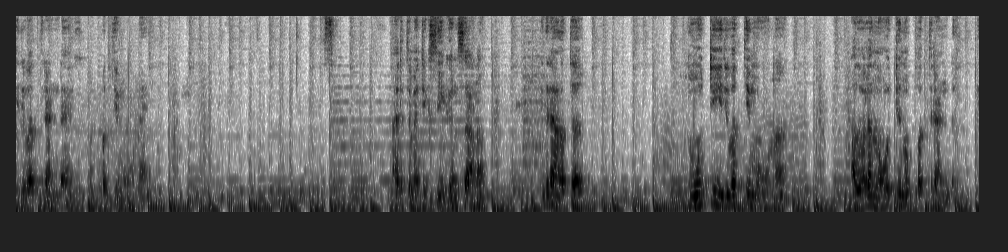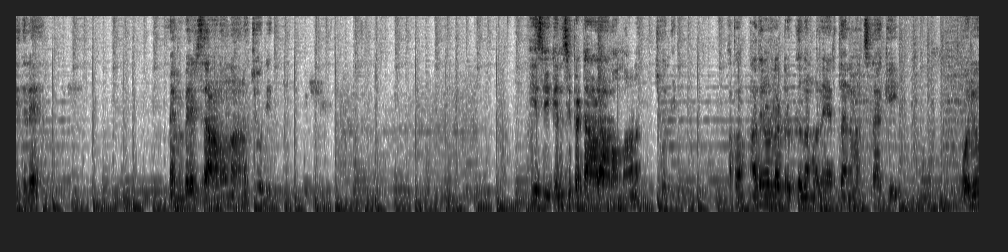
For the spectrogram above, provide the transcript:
ഇരുപത്തിരണ്ട് മുപ്പത്തി മൂന്ന് അരിത്തമെറ്റിക് സീക്വൻസ് ആണ്. ഇതിനകത്ത് നൂറ്റി ഇരുപത്തി മൂന്ന് അതുപോലെ നൂറ്റി മുപ്പത്തിരണ്ട്. ഇതിലെ മെമ്പേഴ്സ് ആണോ എന്നാണ് ചോദ്യം. ഈ സീക്വൻസിൽ പെട്ട ആളാണോ എന്നാണ് ചോദ്യം. അപ്പം അതിനുള്ള ട്രിക്ക് നമ്മൾ നേരത്തെ തന്നെ മനസ്സിലാക്കി. ഒരു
